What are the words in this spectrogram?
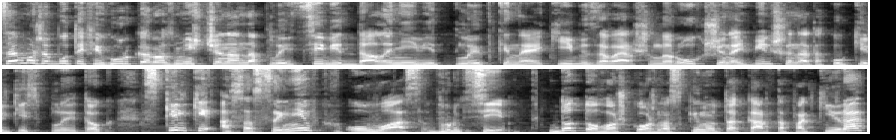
це може бути фігурка, розміщена на плитці, віддаленій від плитки, на якій ви завершили рух, щонайбільше на таку кількість плиток, скільки асасинів у вас в руці. До того ж, кожна скинута карта факіра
